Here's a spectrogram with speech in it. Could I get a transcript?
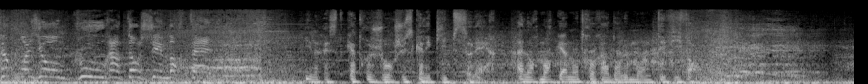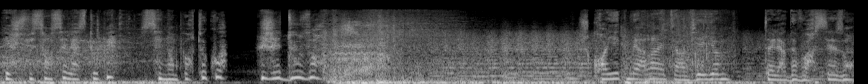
Ce royaume court un danger mortel Il reste quatre jours jusqu'à l'éclipse solaire. Alors Morgane entrera dans le monde des vivants. Et je suis censée la stopper? C'est n'importe quoi. J'ai 12 ans. Je croyais que Merlin était un vieil homme. T'as l'air d'avoir 16 ans.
